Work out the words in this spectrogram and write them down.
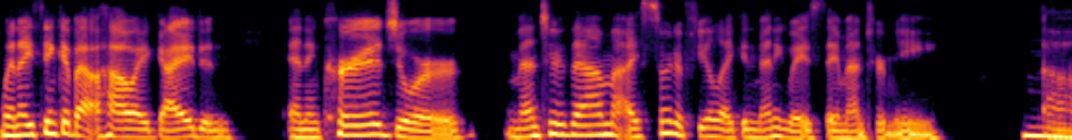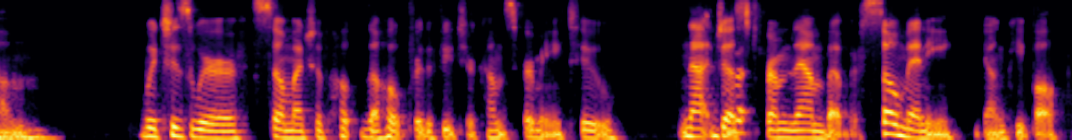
when I think about how I guide and and encourage or mentor them, I sort of feel like in many ways they mentor me, mm. um, which is where so much of the hope for the future comes for me too, not just from them, but so many young people.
